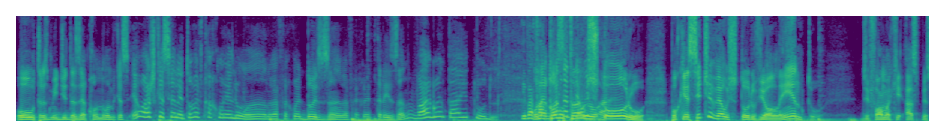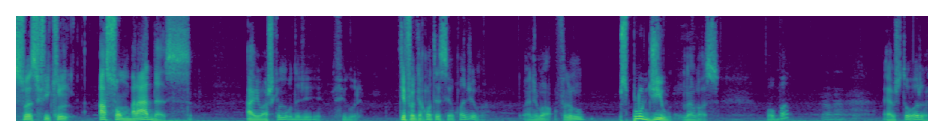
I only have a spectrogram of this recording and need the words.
outras medidas econômicas, eu acho que esse eleitor vai ficar com ele um ano, vai ficar com ele dois anos, vai ficar com ele três anos, vai aguentar aí tudo. E vai o negócio é ter o lutando, estouro. Porque se tiver o estouro violento, de forma que as pessoas fiquem assombradas, aí eu acho que muda de figura. Que foi o que aconteceu com a Dilma. A Dilma foi um, explodiu o negócio. Opa. É o estouro,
